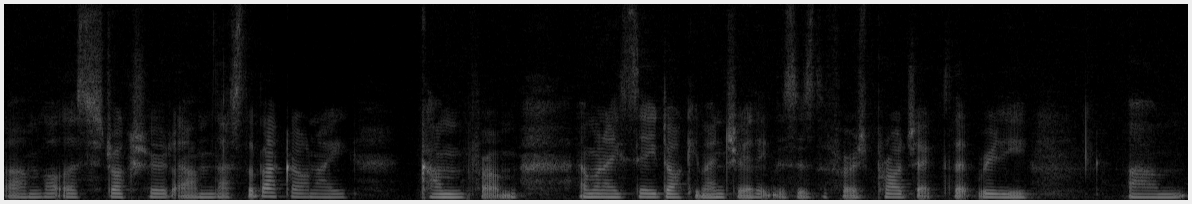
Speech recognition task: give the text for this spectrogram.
um, a lot less structured. Um, that's the background I come from. And when I say documentary, I think this is the first project that really um,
